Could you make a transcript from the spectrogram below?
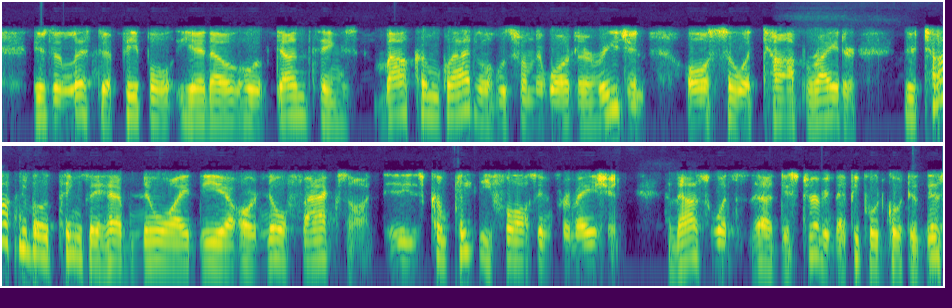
there's a list of people, you know, who have done things. Malcolm Gladwell, who's from the Waterloo region, also a top writer. They're talking about things they have no idea or no facts on. It's completely false information. And that's what's uh, disturbing that people would go to this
